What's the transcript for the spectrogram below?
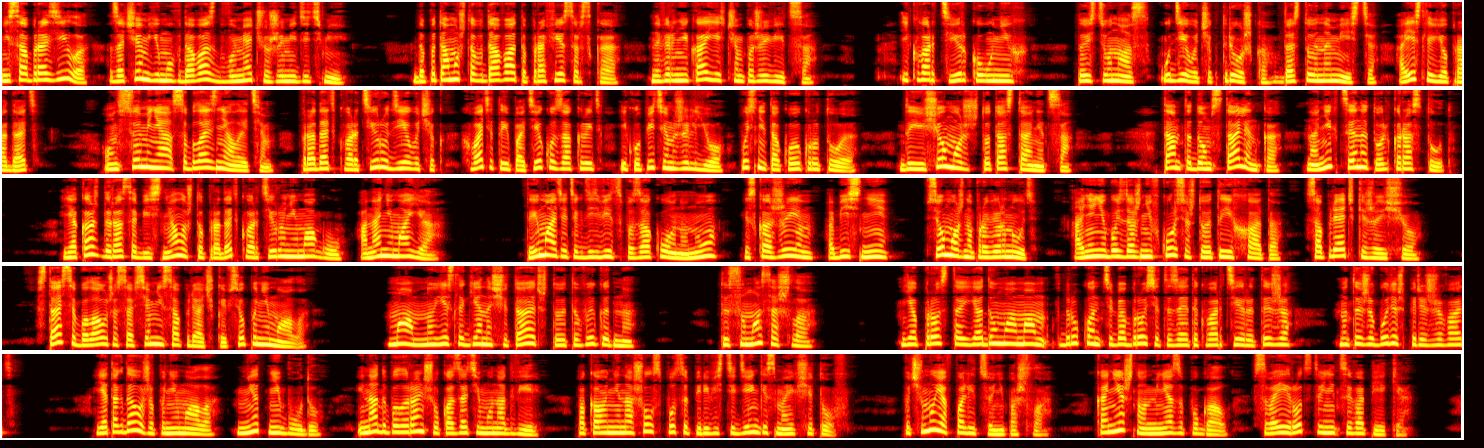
Не сообразила, зачем ему вдова с двумя чужими детьми. Да потому что вдова-то профессорская, наверняка есть чем поживиться. И квартирка у них, то есть у нас, у девочек трёшка, в достойном месте, а если ее продать? Он все меня соблазнял этим. Продать квартиру девочек, хватит и ипотеку закрыть и купить им жилье, пусть не такое крутое. Да еще, может, что-то останется. Там-то дом Сталинка, на них цены только растут. Я каждый раз объясняла, что продать квартиру не могу, она не моя. Ты мать этих девиц по закону, ну, и скажи им, объясни. Все можно провернуть. Они, небось, даже не в курсе, что это их хата. Соплячки же еще. Стася была уже совсем не соплячкой, все понимала. «Мам, но если Гена считает, что это выгодно...» «Ты с ума сошла?» «Я просто... Я думаю, мам, вдруг он тебя бросит из-за этой квартиры, ты же... Но ты же будешь переживать...» Я тогда уже понимала, нет, не буду. И надо было раньше указать ему на дверь, пока он не нашел способ перевести деньги с моих счетов. Почему я в полицию не пошла? Конечно, он меня запугал, своей родственницей в опеке.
